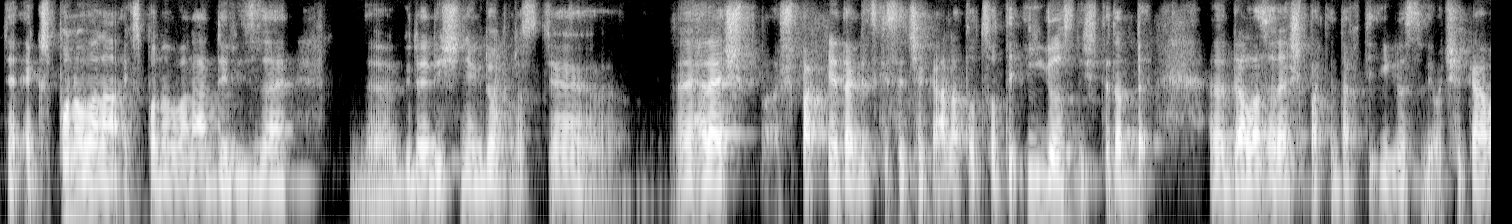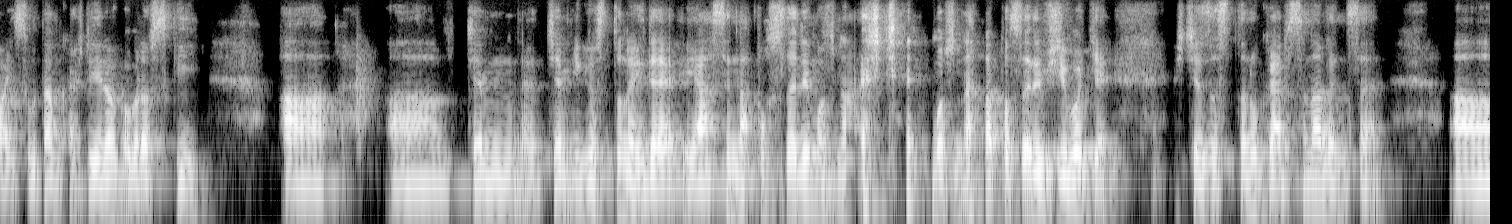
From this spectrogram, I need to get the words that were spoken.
to je exponovaná, exponovaná divize, kde když někdo prostě hraje špatně, tak vždycky se čeká na to, co ty Eagles, když teda Dallas hraje špatně, tak ty Eagles, ty očekávání jsou tam každý rok obrovský a, a těm, těm Eagles to nejde. Já si naposledy, možná ještě, možná naposledy v životě, ještě zastanu Carsona Vence a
